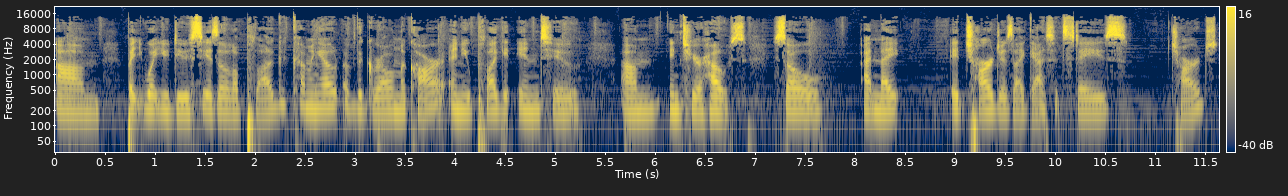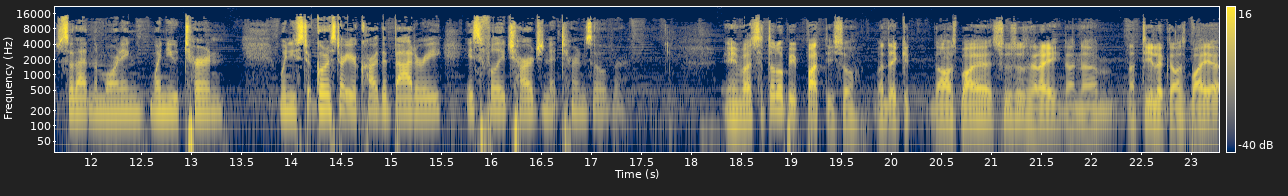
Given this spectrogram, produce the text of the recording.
Um, but what you do see is a little plug coming out of the grill in the car, and you plug it into um, into your house. So at night, it charges. I guess it stays charged, so that in the morning, when you turn, when you st- go to start your car, the battery is fully charged and it turns over. En wat sit hulle op die pad hierso? Want ek het daar's baie soos ons ry dan ehm um, natuurlik daar's baie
